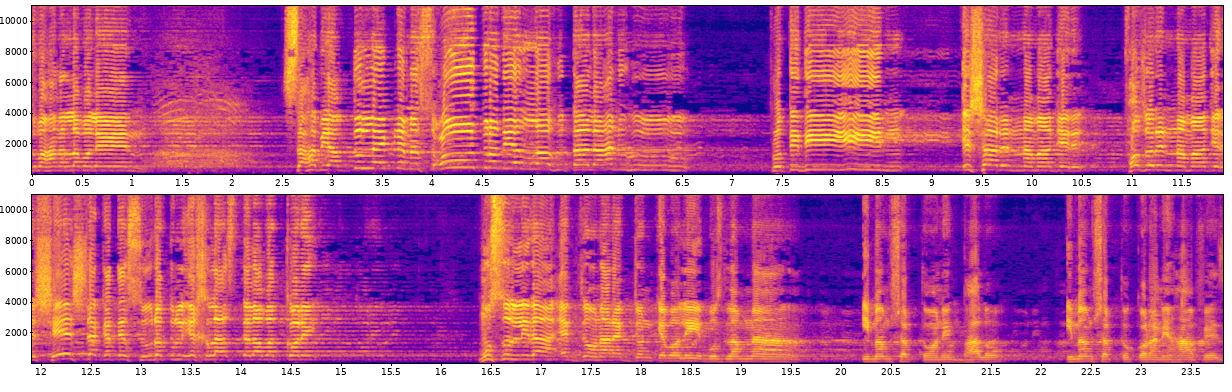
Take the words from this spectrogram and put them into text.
সুবহানাল্লাহ বলেন। সাহাবী আব্দুল্লাহ ইবনে মাসউদ রাদিয়াল্লাহু তাআলা আনহু প্রতিদিন এশারের নামাজের, ফজরের নামাজের শেষ রাকাতে সূরাতুল ইখলাস তেলাওয়াত করে। মুসল্লিরা একজন আর একজনকে বলে, বুঝলাম না, ইমাম সাহেব তো অনেক ভালো, ইমাম সাহেব তো কোরআনে হাফেজ,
